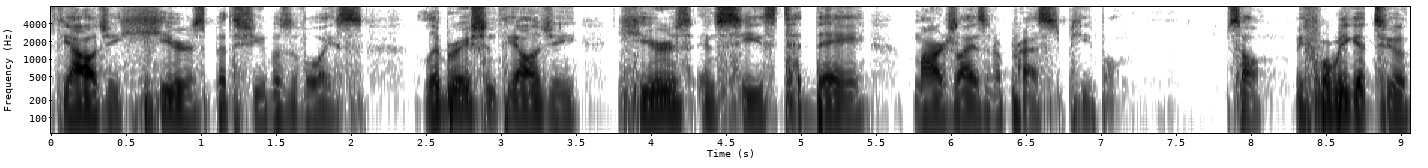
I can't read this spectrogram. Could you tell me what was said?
theology hears Bathsheba's voice. Liberation theology hears and sees today marginalized and oppressed people. So, before we get to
